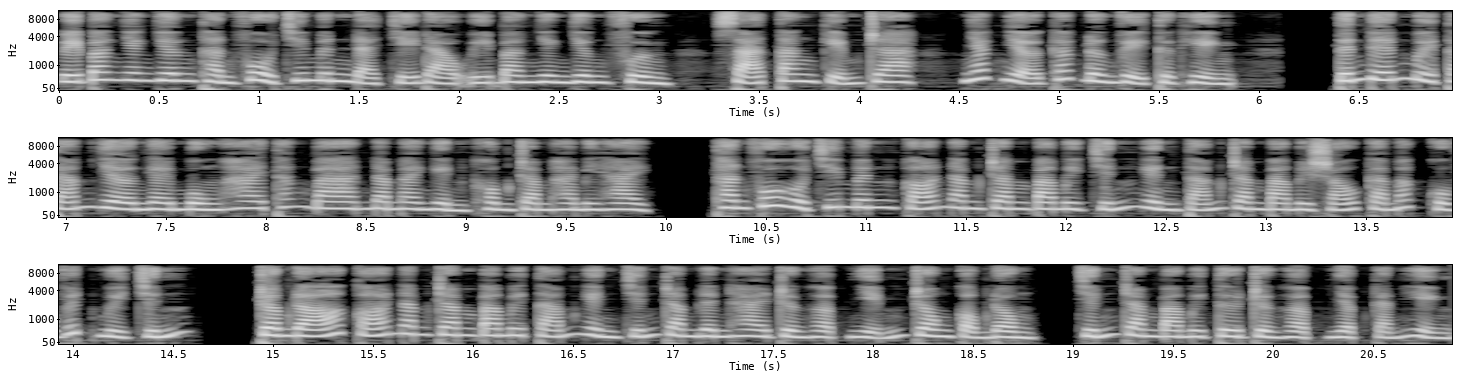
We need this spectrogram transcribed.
Ủy ban nhân dân thành phố Hồ Chí Minh đã chỉ đạo Ủy ban nhân dân phường, xã tăng kiểm tra, nhắc nhở các đơn vị thực hiện. Tính đến 18 giờ ngày mùng 2 tháng 3 năm 2022, thành phố Hồ Chí Minh có 539.836 ca mắc COVID-19. Trong đó có 538.902 trường hợp nhiễm trong cộng đồng, 934 trường hợp nhập cảnh hiện.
